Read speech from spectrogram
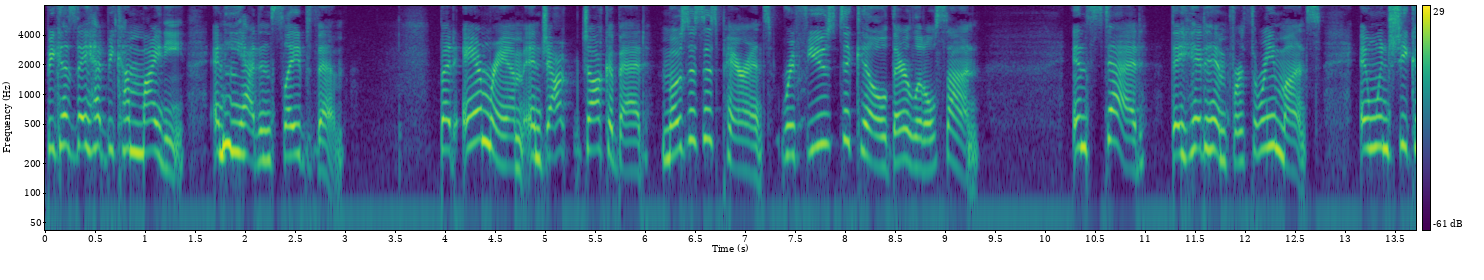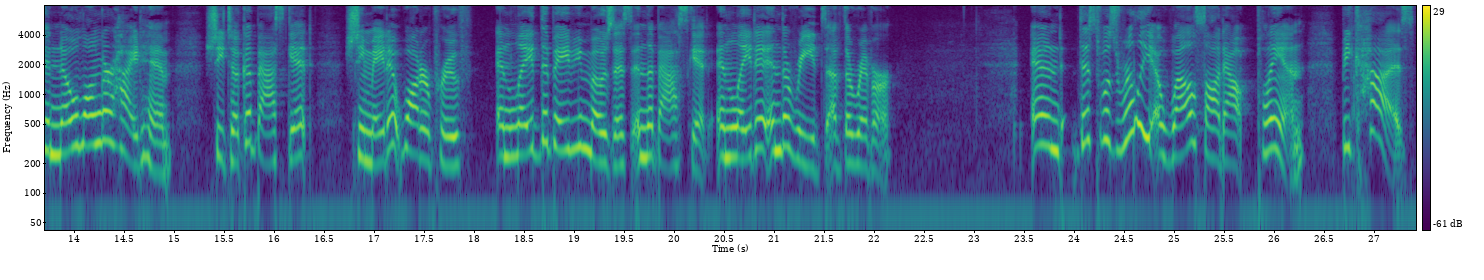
because they had become mighty and he had enslaved them. But Amram and jo- Jochebed, Moses' parents, refused to kill their little son. Instead, they hid him for three months, and when she could no longer hide him, she took a basket, she made it waterproof, and laid the baby Moses in the basket and laid it in the reeds of the river. And this was really a well thought out plan because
